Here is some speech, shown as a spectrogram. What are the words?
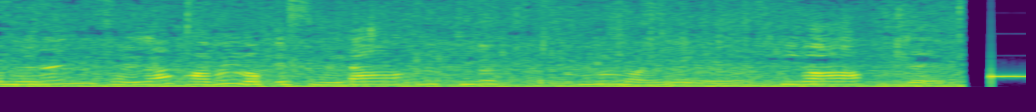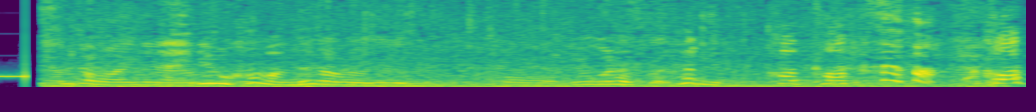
오늘은 저희가 밥을 먹겠습니다. 근데 비가 정말 많이 내려요. 비가 네 진짜 많이 내려요. 욕하면 안 되잖아요. 이거. 어 욕을 했어요. 편집 컷 컷. 컷.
